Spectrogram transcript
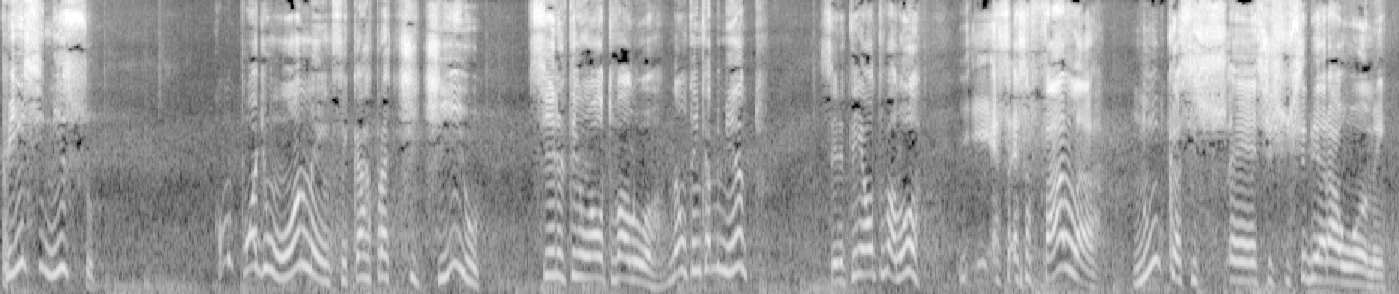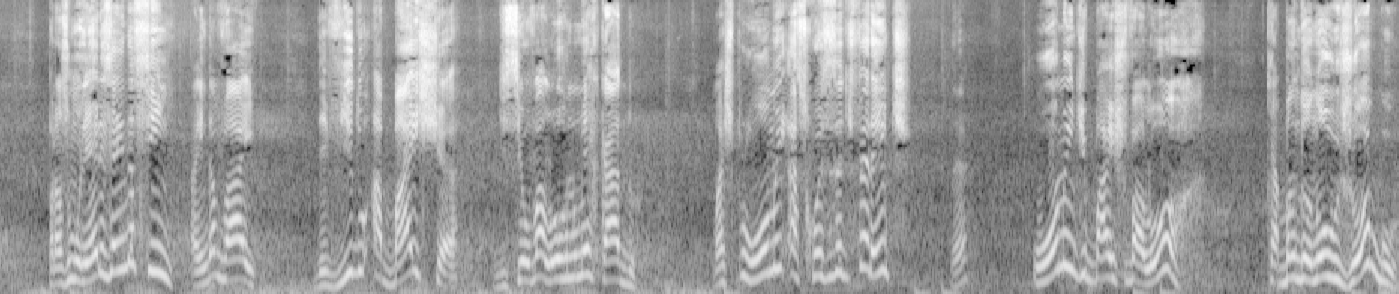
Pense nisso. Como pode um homem ficar para titio se ele tem um alto valor? Não tem cabimento. Se ele tem alto valor, essa, essa fala nunca se, é, se sucederá ao homem. Para as mulheres ainda sim, ainda vai, devido à baixa de seu valor no mercado. Mas para o homem as coisas é diferente, né? O homem de baixo valor que abandonou o jogo,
